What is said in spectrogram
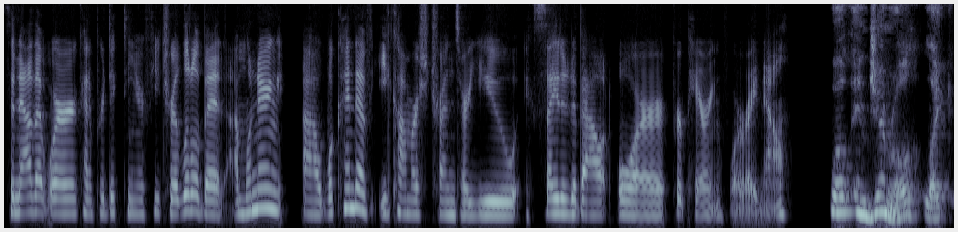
So now that we're kind of predicting your future a little bit, I'm wondering uh, what kind of e-commerce trends are you excited about or preparing for right now? Well, in general, like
